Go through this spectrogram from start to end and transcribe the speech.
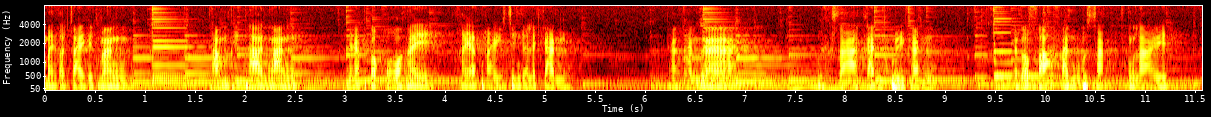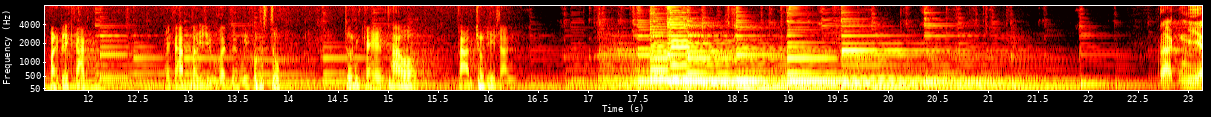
ไม่เข้าใจกันมั่งทำผิดพลาดมั่งนะครับ ก็ขอให้ให้อภัยซึ่งกันและกันนะหันหน้าปรึกษากันคุยกัน แล้วก็ฝ่าฟันอุปสรรคทั้งหลายไปด้วยกันนะครับแล้วอยู่กันจะมีความสุขจนแก่เท่าตามชนนิรันดร์ รักเมีย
